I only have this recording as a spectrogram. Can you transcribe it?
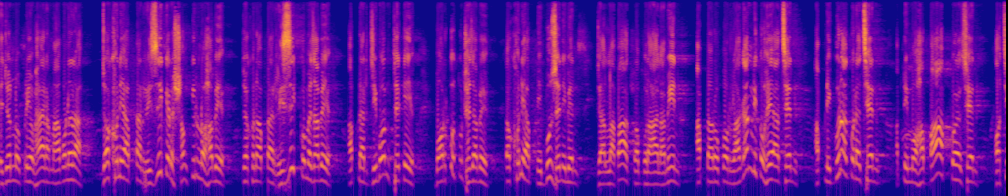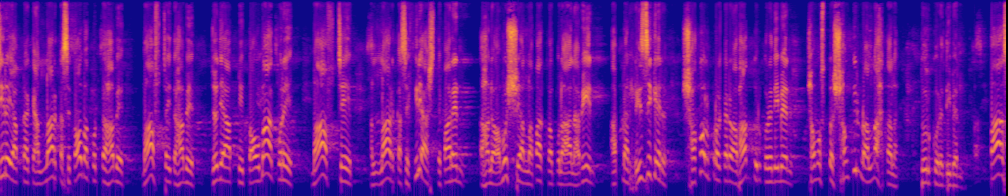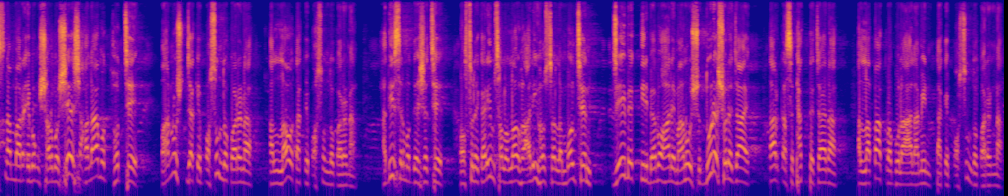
এজন্য প্রিয় ভাইয়েরা, মা বোনেরা, যখনই আপনার রিজিকের সংকীর্ণ হবে, যখন আপনার রিজিক কমে যাবে, আপনার জীবন থেকে বরকত উঠে যাবে, তখনই আপনি বুঝে নেবেন যে আল্লাহ পাক রব্বুল আলমিন আপনার ওপর রাগান্বিত হয়ে আছেন, আপনি গুনাহ করেছেন, আপনি মহাপাপ করেছেন, অচিরেই আপনাকে আল্লাহর কাছে তওবা করতে হবে, মাফ চাইতে হবে। যদি আপনি তওবা করে মাফ চেয়ে আল্লাহর কাছে ফিরে আসতে পারেন, তাহলে অবশ্যই আল্লাহ পাক রব্বুল আলমিন আপনার রিজিকের সকল প্রকারের অভাব দূর করে দিবেন, সমস্ত সংকীর্ণ আল্লাহ তালা দূর করে দিবেন। পাঁচ নাম্বার এবং সর্বশেষ আলামত হচ্ছে, মানুষ যাকে পছন্দ করে না, আল্লাহও তাকে পছন্দ করে না। হাদিসের মধ্যে এসেছে, রসুল করিম সাল আলী হোসাল্লাম বলছেন যেই ব্যক্তির ব্যবহারে মানুষ দূরে সরে যায়, তার কাছে থাকতে চায় না, আল্লাহ পাক রব্বুল আলমিন তাকে পছন্দ করেন না।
